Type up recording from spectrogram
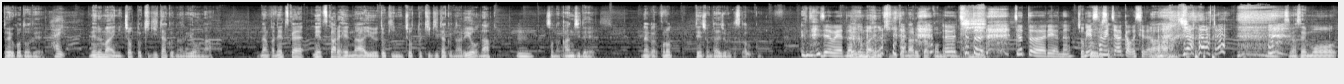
ということではい。寝る前にちょっと聞きたくなるようななんか寝つか寝つかれへんないう時にちょっと聞きたくなるようなうん。そんな感じでなんかこのテンション大丈夫ですか僕 大丈夫やと寝る前に聞きたなるかこんなう感じ。んちょっとちょっとあれやな。目覚めちゃうかもしれな。い すいませんもう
